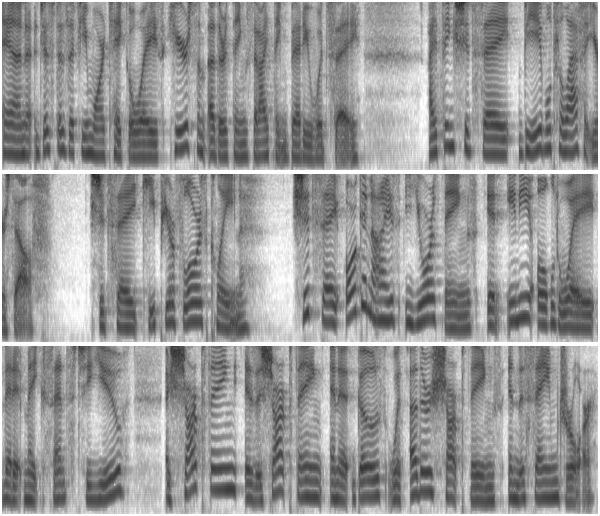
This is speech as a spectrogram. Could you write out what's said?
And just as a few more takeaways, here's some other things that I think Betty would say. I think she'd say, be able to laugh at yourself. Should say, keep your floors clean. Should say, organize your things in any old way that it makes sense to you. A sharp thing is a sharp thing, and it goes with other sharp things in the same drawer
